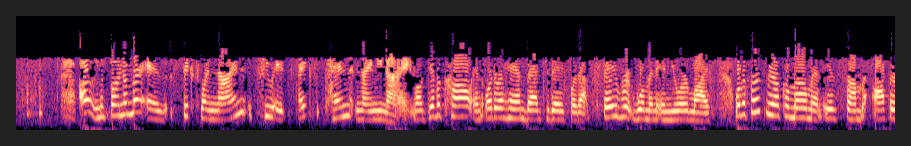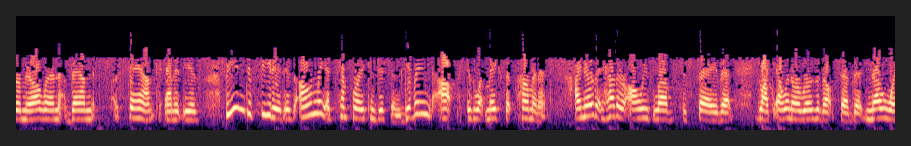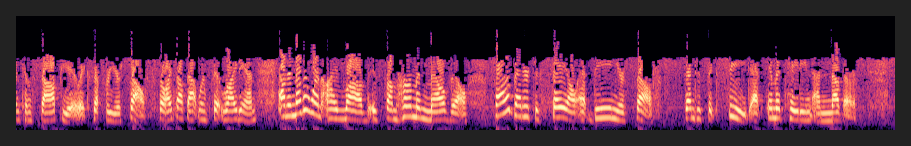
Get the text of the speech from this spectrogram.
Oh, the phone number is six one nine two eight six ten ninety nine. Well, give a call and order a handbag today for that favorite woman in your life. Well, the first miracle moment is from author Marilyn vos Savant, and it is being defeated is only a temporary condition. Giving up is what makes it permanent. I know that Heather always loves to say that, like Eleanor Roosevelt said, that no one can stop you except for yourself. So I thought that one fit right in. And another one I love is from Herman Melville. Far better to fail at being yourself than to succeed at imitating another.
